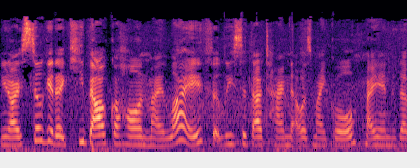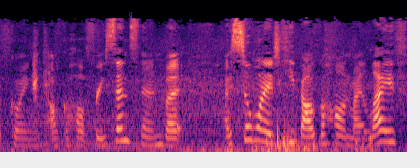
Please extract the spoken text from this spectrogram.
you know, I still get to keep alcohol in my life. At least at that time, that was my goal. I ended up going alcohol free since then, but I still wanted to keep alcohol in my life,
